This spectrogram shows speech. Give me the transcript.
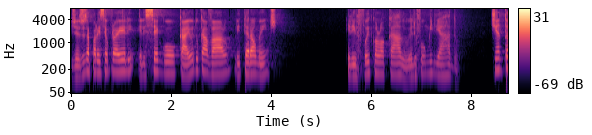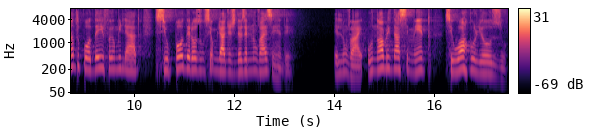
Jesus apareceu para ele, ele cegou, caiu do cavalo, literalmente. Ele foi colocado, ele foi humilhado. Tinha tanto poder e foi humilhado. Se o poderoso não se humilhar diante de Deus, ele não vai se render. Ele não vai. O nobre nascimento, se o orgulhoso,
